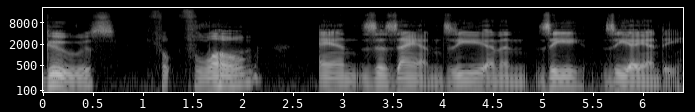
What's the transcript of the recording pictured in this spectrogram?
Goose, F- Floam, and Zazand. Z and then Z Z A N D.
